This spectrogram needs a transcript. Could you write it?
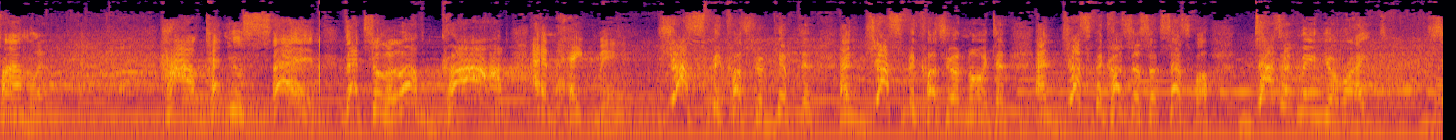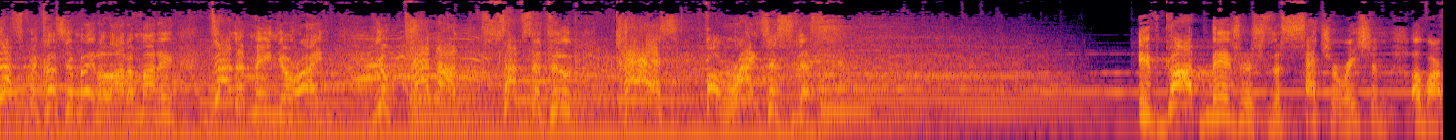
family. How can you say that you love God and hate me? Just because you're gifted and just because you're anointed and just because you're successful doesn't mean you're right. Just because you made a lot of money doesn't mean you're right. You cannot substitute cash for righteousness. If God measures the saturation of our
